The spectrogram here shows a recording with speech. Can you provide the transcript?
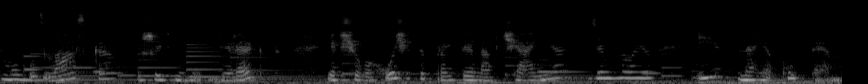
Тому, будь ласка, пишіть мені в Директ, якщо ви хочете пройти навчання зі мною і на яку тему.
